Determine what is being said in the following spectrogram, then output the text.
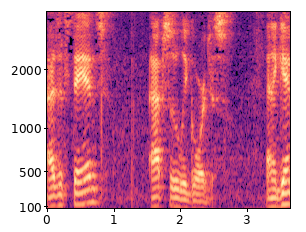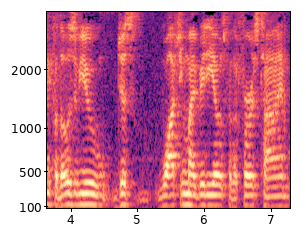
As it stands, absolutely gorgeous. And again, for those of you just watching my videos for the first time,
